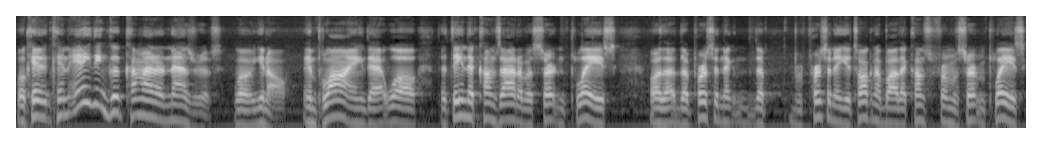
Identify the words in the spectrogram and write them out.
Well, can can anything good come out of Nazareth? Well, you know, implying that well, the thing that comes out of a certain place or the, the person that the person that you're talking about that comes from a certain place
